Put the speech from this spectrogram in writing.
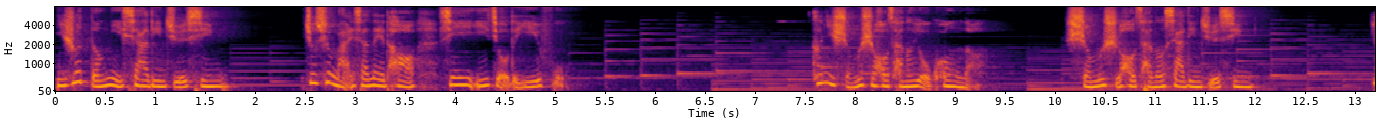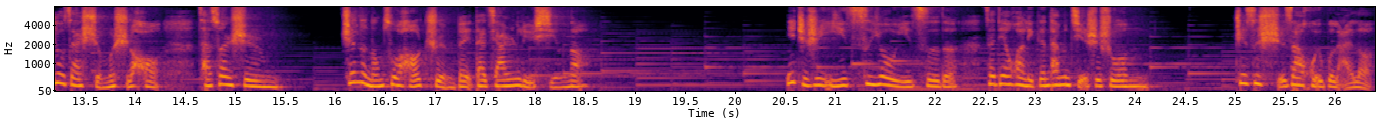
你说等你下定决心，就去买下那套心仪已久的衣服。可你什么时候才能有空呢？什么时候才能下定决心？又在什么时候才算是真的能做好准备带家人旅行呢？你只是一次又一次的在电话里跟他们解释说，这次实在回不来了，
